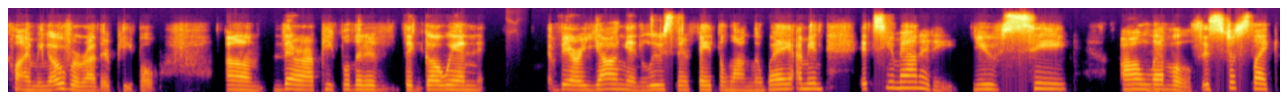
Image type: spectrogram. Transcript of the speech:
climbing over other people um, there are people that have that go in very young and lose their faith along the way i mean it's humanity you see all Mhm. levels it's just like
